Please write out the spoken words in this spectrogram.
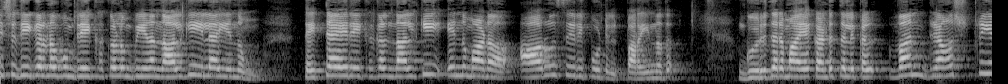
വിശദീകരണവും രേഖകളും വീണ നൽകിയില്ല എന്നും തെറ്റായ രേഖകൾ നൽകി എന്നുമാണ് ആർ ഒ സി റിപ്പോർട്ടിൽ പറയുന്നത്. ഗുരുതരമായ കണ്ടെത്തലുകൾ വൻ രാഷ്ട്രീയ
